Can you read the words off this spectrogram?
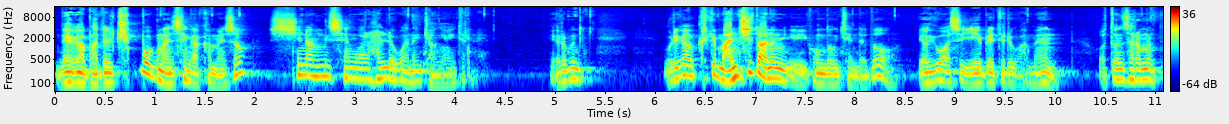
내가 받을 축복만 생각하면서 신앙생활 하려고 하는 경향이 드러나요. 여러분, 우리가 그렇게 많지도 않은 이 공동체인데도 여기 와서 예배 드리고 하면 어떤 사람은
